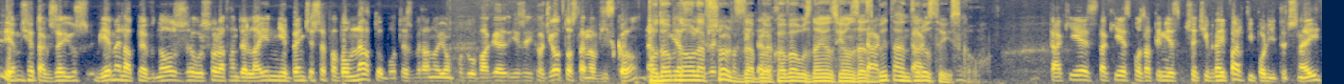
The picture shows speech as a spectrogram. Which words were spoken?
Ja myślę tak, że już wiemy na pewno, że Ursula von der Leyen nie będzie szefową NATO, bo też brano ją pod uwagę, jeżeli chodzi o to stanowisko. Podobno Olaf Scholz zablokował, uznając ją za tak, zbyt tak. antyrosyjską. Tak, tak jest, tak jest. Poza tym jest przeciwnej partii politycznej.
